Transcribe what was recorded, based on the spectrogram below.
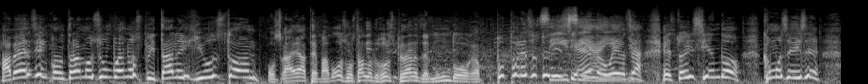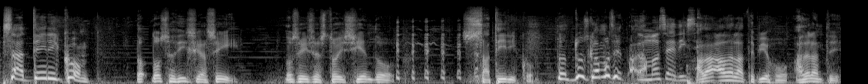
a ver si encontramos un buen hospital en Houston. O sea, ya te baboso, están los mejores hospitales del mundo. Pues por eso estoy Sí, diciendo, güey. o sea, estoy siendo, ¿cómo se dice? Satírico. No, no se dice así. No se dice estoy siendo satírico. Entonces, ¿cómo se, ¿Cómo se dice? Ad- Adelante, viejo, adelante.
